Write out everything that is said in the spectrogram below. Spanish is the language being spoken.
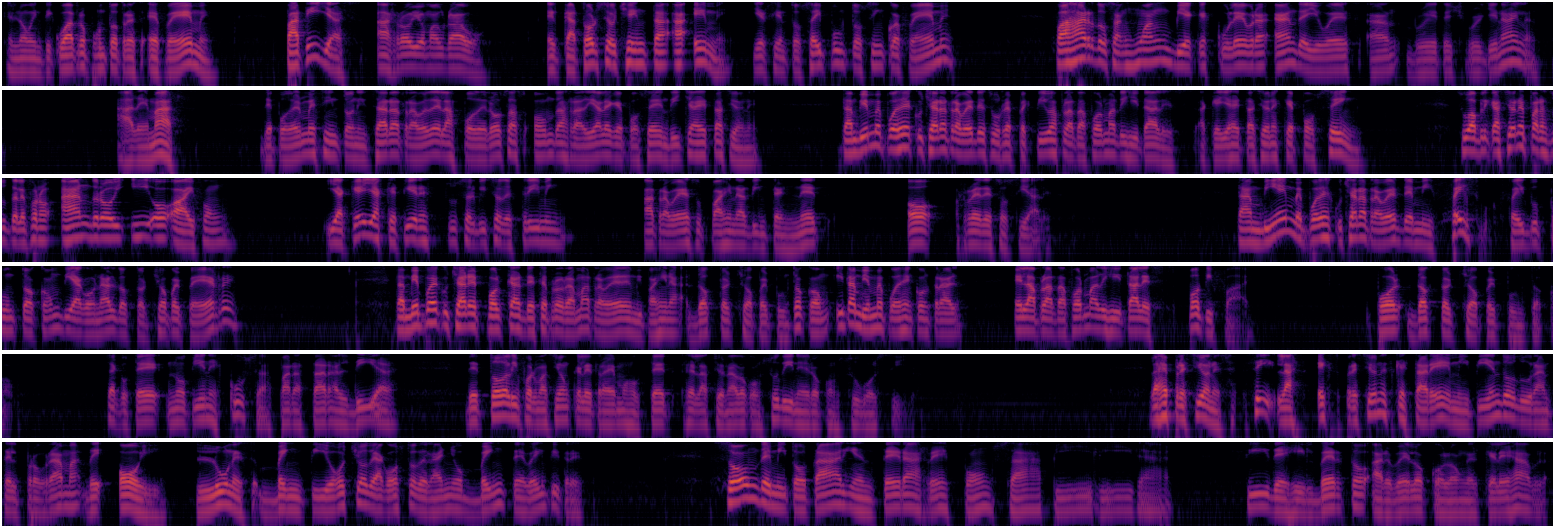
El 94.3 FM, Patillas, Arroyo Maurabo, el 1480 AM y el 106.5 FM, Fajardo, San Juan, Vieques, Culebra, and the US and British Virgin Islands. Además de poderme sintonizar a través de las poderosas ondas radiales que poseen dichas estaciones, también me puedes escuchar a través de sus respectivas plataformas digitales, aquellas estaciones que poseen sus aplicaciones para su teléfono Android y o iPhone y aquellas que tienen su servicio de streaming a través de sus páginas de internet o redes sociales. También me puedes escuchar a través de mi Facebook, facebook.com diagonal Dr. Chopper PR. También puedes escuchar el podcast de este programa a través de mi página drchopper.com y también me puedes encontrar en la plataforma digital Spotify por drchopper.com. O sea que usted no tiene excusa para estar al día de toda la información que le traemos a usted relacionado con su dinero, con su bolsillo. Las expresiones, sí, las expresiones que estaré emitiendo durante el programa de hoy, lunes 28 de agosto del año 2023, son de mi total y entera responsabilidad. Sí, de Gilberto Arbelo Colón, el que les habla.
